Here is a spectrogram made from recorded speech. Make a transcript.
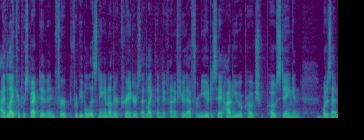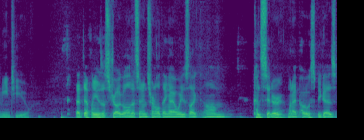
i'd like your perspective and for for people listening and other creators i'd like them to kind of hear that from you to say how do you approach posting and what does that mean to you? That definitely is a struggle. That's an internal thing i always like um, consider when i post because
